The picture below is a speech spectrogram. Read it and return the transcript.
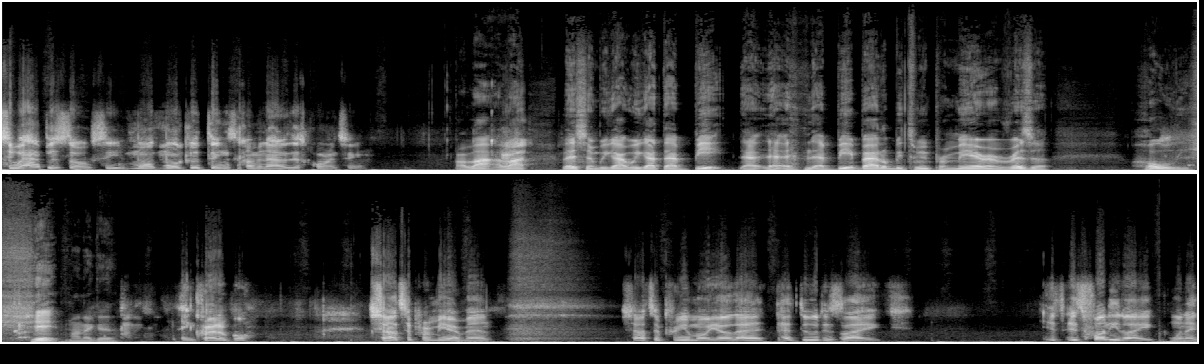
See what happens though. See more more good things coming out of this quarantine. A lot, a lot. Listen, we got we got that beat that that, that beat battle between Premier and RZA. Holy shit, my nigga. Incredible. Shout out to Premier, man. Shout out to Primo, yo. That that dude is like it's it's funny, like when I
